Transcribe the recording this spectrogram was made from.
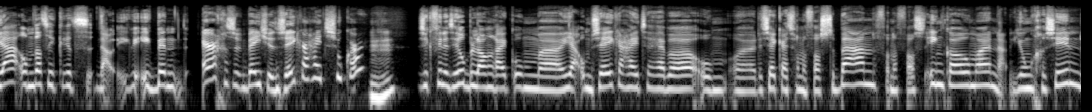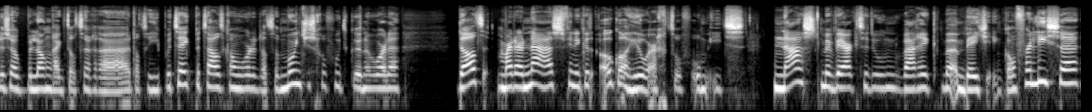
Ja, omdat ik het. Nou, ik, ik ben ergens een beetje een zekerheidszoeker. Mm -hmm. Dus ik vind het heel belangrijk om, uh, ja, om zekerheid te hebben. Om uh, de zekerheid van een vaste baan, van een vast inkomen. Nou, jong gezin. Dus ook belangrijk dat er uh, dat de hypotheek betaald kan worden. Dat de mondjes gevoed kunnen worden. Dat. Maar daarnaast vind ik het ook wel heel erg tof om iets naast mijn werk te doen. Waar ik me een beetje in kan verliezen.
